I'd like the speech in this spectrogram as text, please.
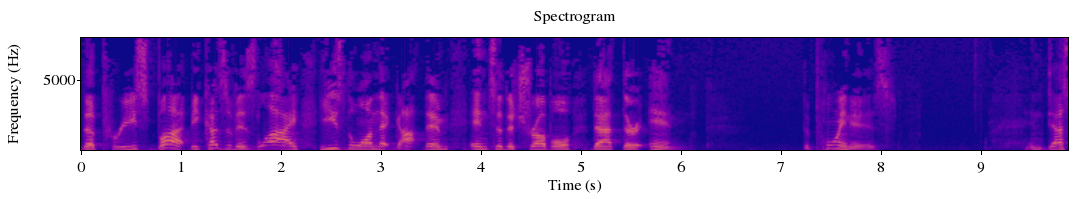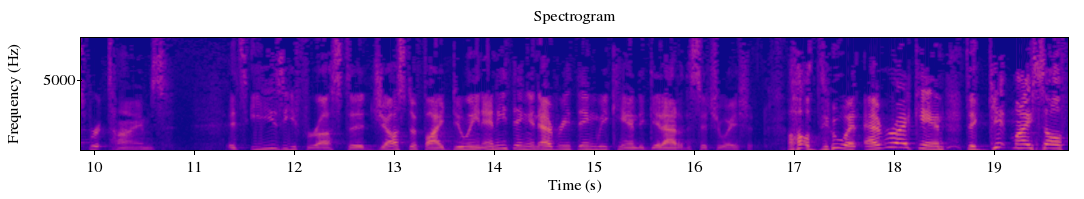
the priest, but because of his lie, he's the one that got them into the trouble that they're in. The point is, in desperate times, it's easy for us to justify doing anything and everything we can to get out of the situation. I'll do whatever I can to get myself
